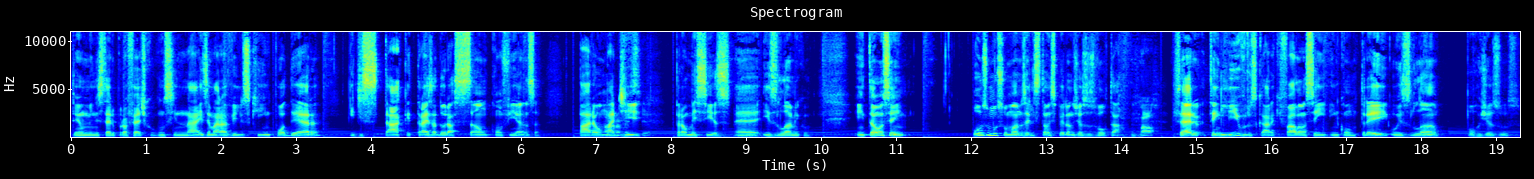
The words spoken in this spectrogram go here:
Tem um ministério profético com sinais e maravilhas que empodera e destaca e traz adoração, confiança para o Para Mahdi, Messias. para o Messias é, islâmico. Então, assim, os muçulmanos eles estão esperando Jesus voltar. Uau. Sério, tem livros, cara, que falam assim: encontrei o Islã por Jesus.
